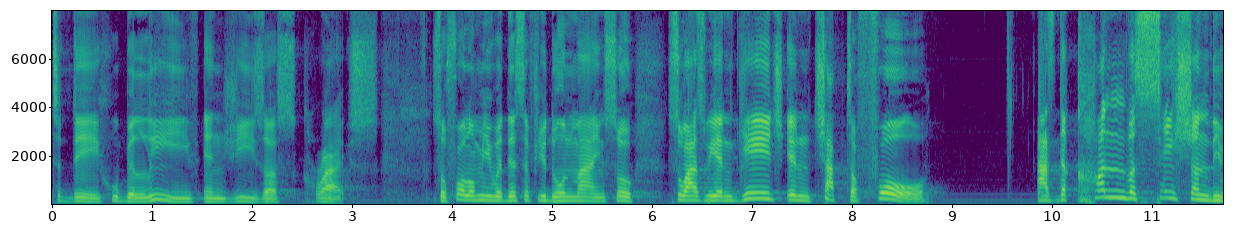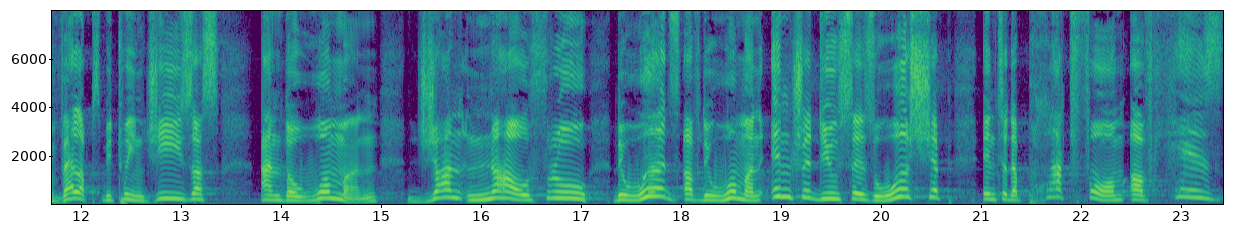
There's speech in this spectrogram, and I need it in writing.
today who believe in Jesus Christ. So follow me with this if you don't mind. So, so as we engage in chapter 4, as the conversation develops between Jesus and the woman, John now, through the words of the woman, introduces worship into the platform of his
